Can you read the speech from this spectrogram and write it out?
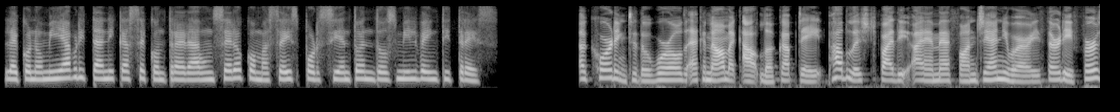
la economía británica se contraerá un 0,6% en 2023. According to the World Economic Outlook update published by the IMF on January 31,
